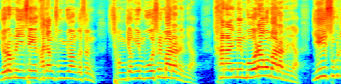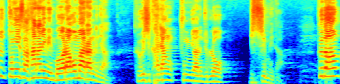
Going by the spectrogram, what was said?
여러분의 인생에 가장 중요한 것은 성경이 무엇을 말하느냐? 하나님이 뭐라고 말하느냐? 예수 그리스도 통해서 하나님이 뭐라고 말하느냐? 그것이 가장 중요한 줄로 믿습니다. 그다음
